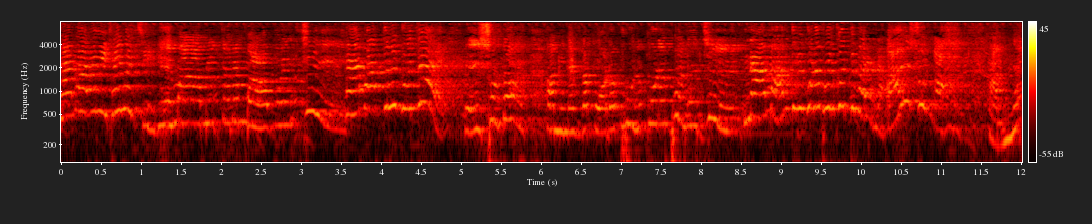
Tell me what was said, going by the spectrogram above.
হ্যাঁ মা আমি মিঠাই বলছি। এ মা আমি তোর মা বলছি। হ্যাঁ মা তুমি কোথায়? এই শোনো আমি না একটা বড় ভুল করে ফেলেছি। না মা তুমি কোনো ভুল করতে পারো না আরে শোন না আমি না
